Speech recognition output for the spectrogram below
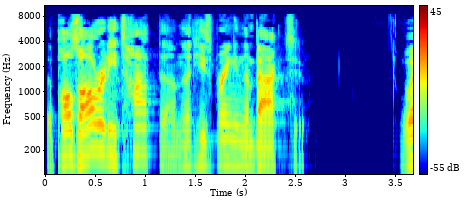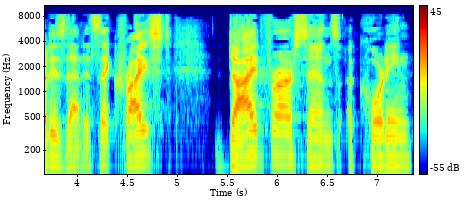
that Paul's already taught them that he's bringing them back to. What is that? It's that Christ died for our sins according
